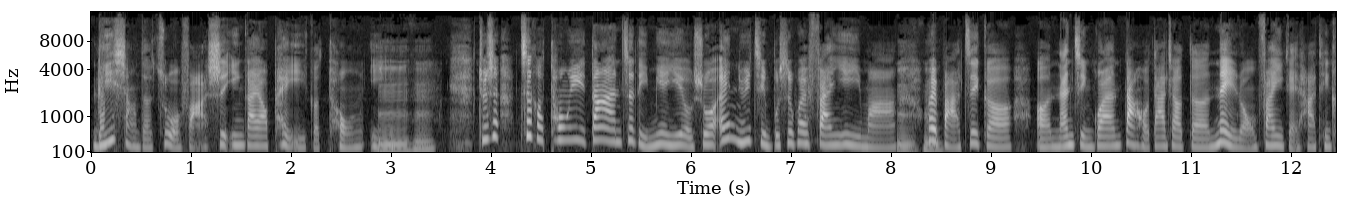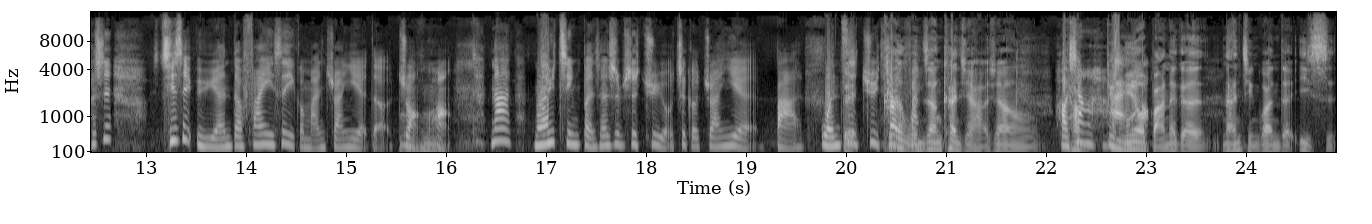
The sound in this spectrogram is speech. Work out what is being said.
理想的做法是应该要配一个通译。嗯哼，就是这个通译，当然这里面也有说，哎，女警不是会翻译吗？嗯、会把这个呃男警官大吼大叫的内容翻译给他听。可是其实语言的翻译是一个蛮专业的状况。嗯、那女警本身是不是具有这个专业，把文字具体看文章看起来好像好像并没有把那个男警官的意思。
